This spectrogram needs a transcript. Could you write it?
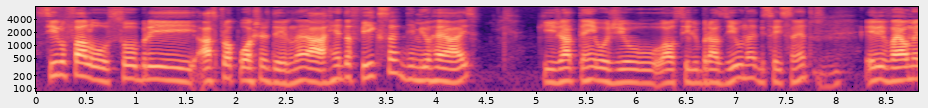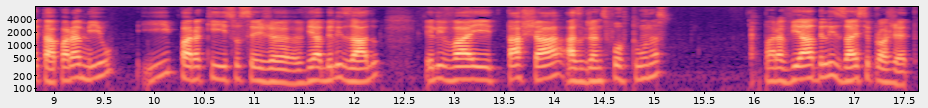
Ciro falou sobre as propostas dele, né? A renda fixa de mil reais, que já tem hoje o Auxílio Brasil, né? De 600. Uhum. Ele vai aumentar para mil e para que isso seja viabilizado, ele vai taxar as grandes fortunas para viabilizar esse projeto.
